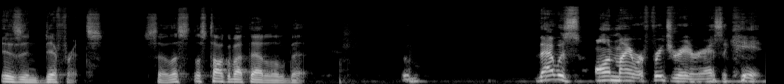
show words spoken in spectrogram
is indifference. So let's let's talk about that a little bit. That was on my refrigerator as a kid.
